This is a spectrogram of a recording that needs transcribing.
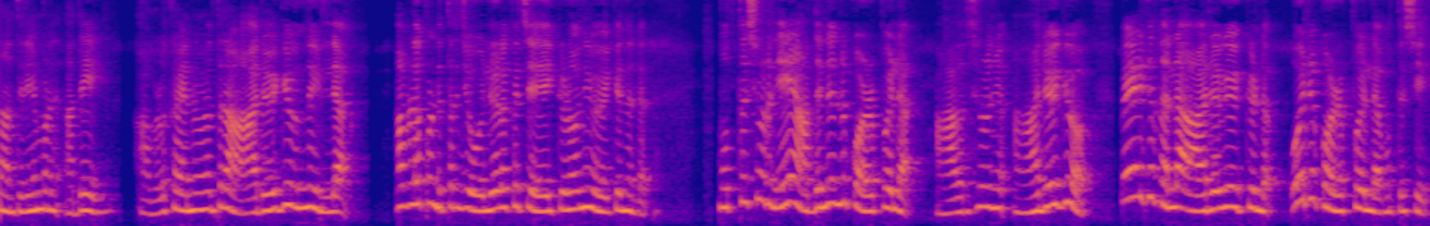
നന്ദിനിയും പറഞ്ഞു അതെ അവൾക്ക് അതിനോടത്ര ആരോഗ്യമൊന്നും ഇല്ല. അവളെ കൊണ്ട് ഇത്ര ജോലികളൊക്കെ ചെയ്യിക്കണോന്ന് ചോദിക്കുന്നുണ്ട്. മുത്തശ്ശി പറഞ്ഞു ഏ അതിനൊന്നും കുഴപ്പമില്ല. ആദർശ് പറഞ്ഞു ആരോഗ്യമോ? വേണിക്ക് നല്ല ആരോഗ്യമൊക്കെ ഉണ്ട്. ഒരു കുഴപ്പമില്ല മുത്തശ്ശി.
